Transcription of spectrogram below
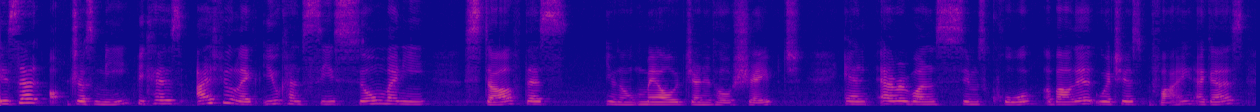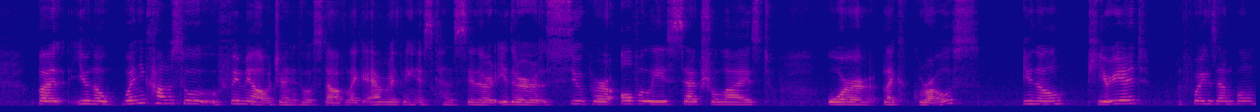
Is that just me? Because I feel like you can see so many stuff that's, you know, male genital shaped and everyone seems cool about it, which is fine, I guess. But you know, when it comes to female genital stuff, like everything is considered either super overly sexualized or like gross, you know, period, for example,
